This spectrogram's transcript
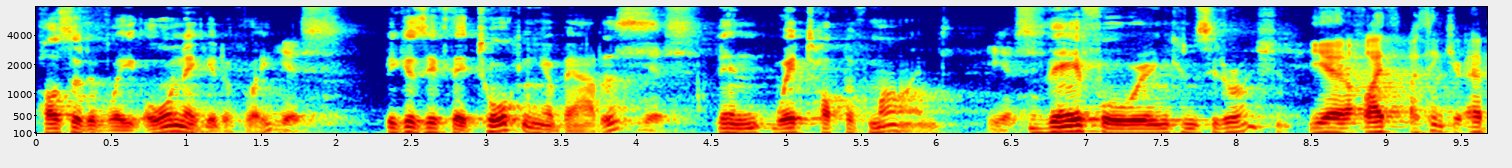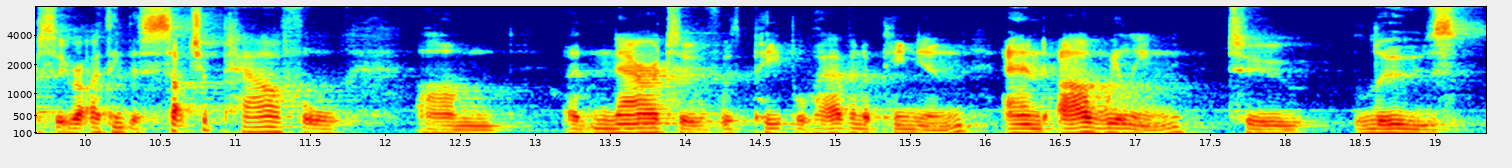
positively or negatively? Yes. Because if they're talking about us, yes. then we're top of mind. Yes. Therefore, we're in consideration. Yeah, I, th- I think you're absolutely right. I think there's such a powerful um, a narrative with people who have an opinion and are willing to lose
